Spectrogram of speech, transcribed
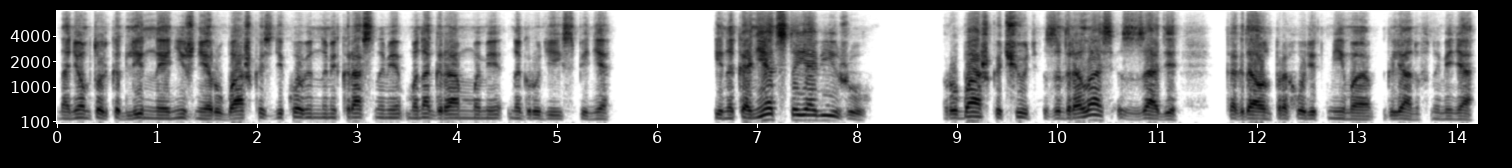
на нем только длинная нижняя рубашка с диковинными красными монограммами на груди и спине. И, наконец-то, я вижу. Рубашка чуть задралась сзади, когда он проходит мимо, глянув на меня,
